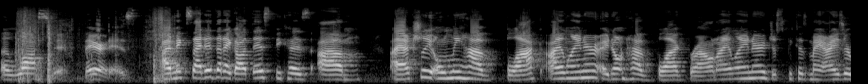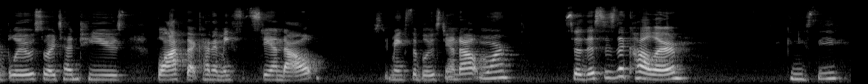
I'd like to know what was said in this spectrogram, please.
I lost it. There it is. I'm excited that I got this because um, I actually only have black eyeliner. I don't have black brown eyeliner just because my eyes are blue, so I tend to use black that kind of makes it stand out. It makes the blue stand out more. So this is the color. Can you see?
